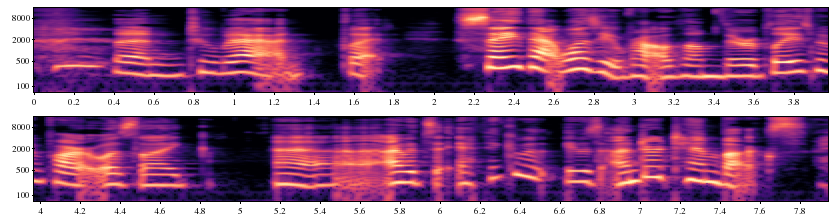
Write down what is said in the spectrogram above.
then too bad. But say that was your problem. The replacement part was like uh I would say I think it was it was under 10 bucks. I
